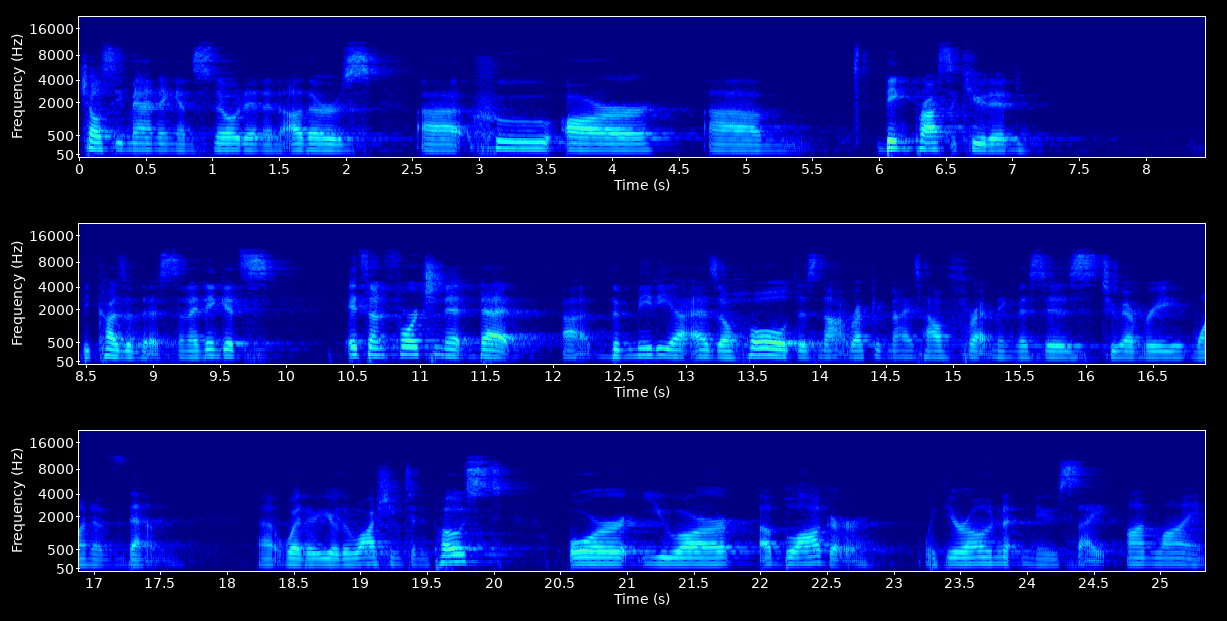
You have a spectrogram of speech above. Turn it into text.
Chelsea Manning and Snowden and others uh, who are um, being prosecuted because of this. And I think it's, it's unfortunate that uh, the media as a whole does not recognize how threatening this is to every one of them. Uh, whether you're the Washington Post or you are a blogger with your own news site online.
